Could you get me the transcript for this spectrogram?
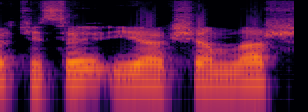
Herkese iyi akşamlar.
